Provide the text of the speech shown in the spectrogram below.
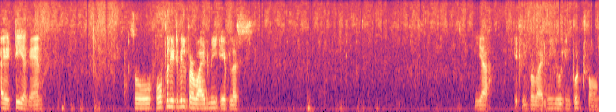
80 again so hopefully it will provide me A plus. Yeah it will provide me you input wrong.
